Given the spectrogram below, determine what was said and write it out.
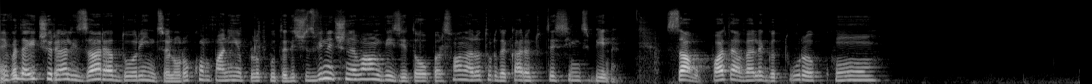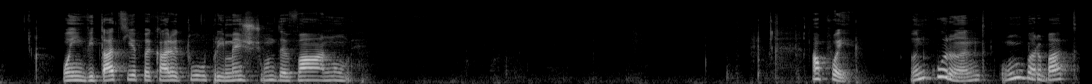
Mai văd aici realizarea dorințelor, o companie plăcută. Deci îți vine cineva în vizită, o persoană alături de care tu te simți bine. Sau poate avea legătură cu o invitație pe care tu o primești undeva anume. Apoi, în curând, un bărbat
